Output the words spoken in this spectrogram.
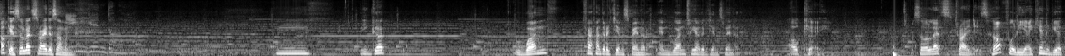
Okay, so let's try the summon. Hmm, we got one 500 gem spinner and one 300 gem spinner. Okay, so let's try this. Hopefully, I can get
